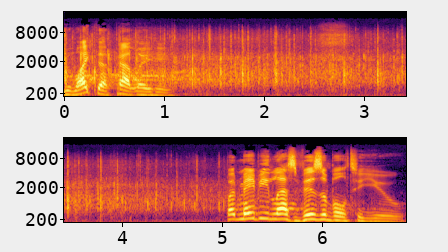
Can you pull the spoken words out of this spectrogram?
You like that, Pat Leahy. But maybe less visible to you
